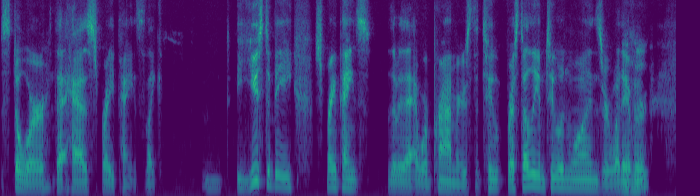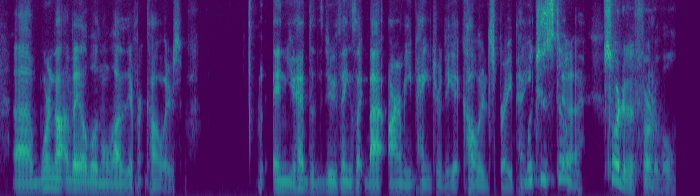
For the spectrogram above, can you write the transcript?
store that has spray paints. Like it used to be spray paints that were primers, the two Rust-Oleum two in ones or whatever, uh, were not available in a lot of different colors. And you had to do things like buy army painter to get colored spray paint, Which is still Uh, sort of affordable.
